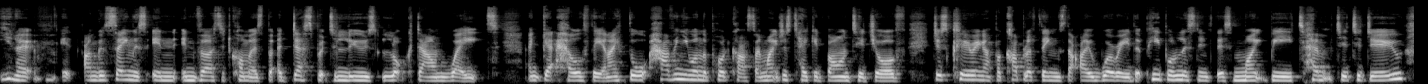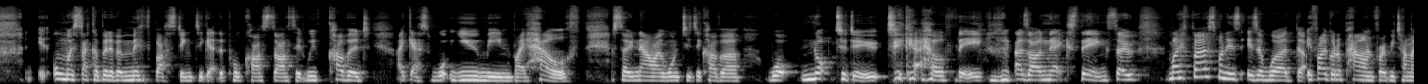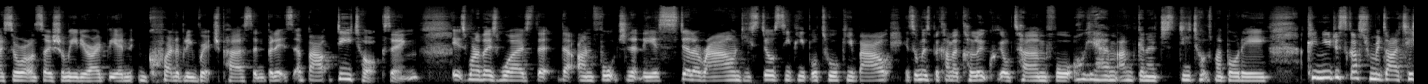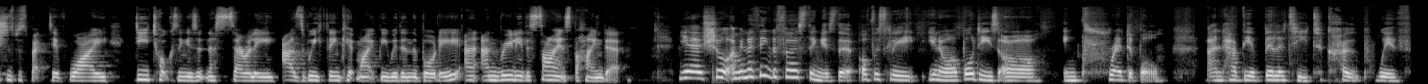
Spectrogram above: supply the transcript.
you know, it, I'm saying this in inverted commas, but are desperate to lose lockdown weight and get healthy. And I thought having you on the podcast, I might just take advantage of just clearing up a couple of things that I worry that people listening to this might be tempted to do. It, almost like a bit of a myth busting to get the podcast started. We've covered, I guess, what you mean by health. So now I wanted to cover what not to do to get healthy as our next thing. So my first one is, is a word that if I got a pound for every time I saw it on social media, I'd be an incredible incredibly rich person, but it's about detoxing. It's one of those words that that unfortunately is still around. You still see people talking about. It's almost become a colloquial term for, oh yeah, I'm, I'm going to just detox my body. Can you discuss from a dietitian's perspective why detoxing isn't necessarily as we think it might be within the body and, and really the science behind it? Yeah, sure. I mean, I think the first thing is that obviously, you know, our bodies are incredible and have the ability to cope with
